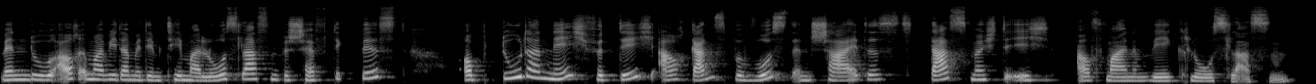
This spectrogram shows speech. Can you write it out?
wenn du auch immer wieder mit dem Thema Loslassen beschäftigt bist, ob du dann nicht für dich auch ganz bewusst entscheidest, das möchte ich auf meinem Weg loslassen.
